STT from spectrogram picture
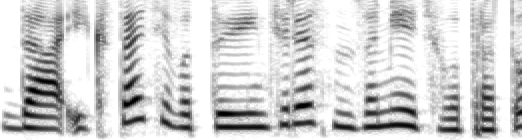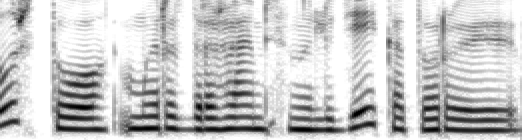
Да, и, кстати, вот ты интересно заметила про то, что мы раздражаемся на людей, которые,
